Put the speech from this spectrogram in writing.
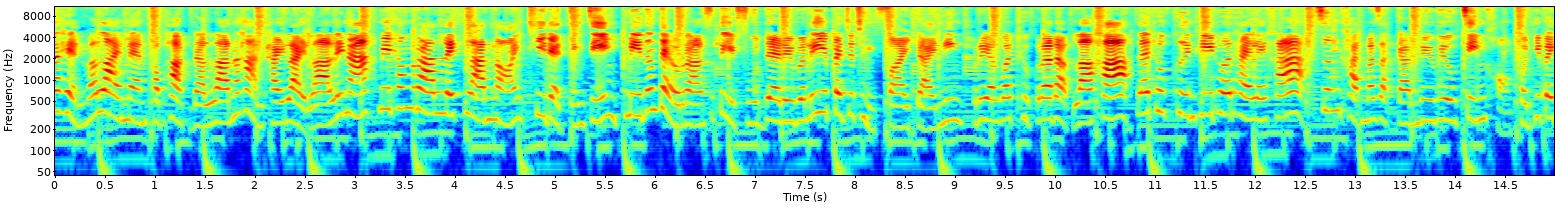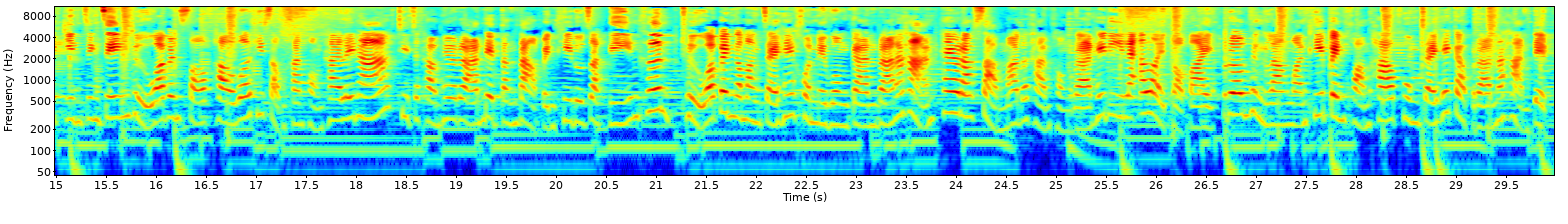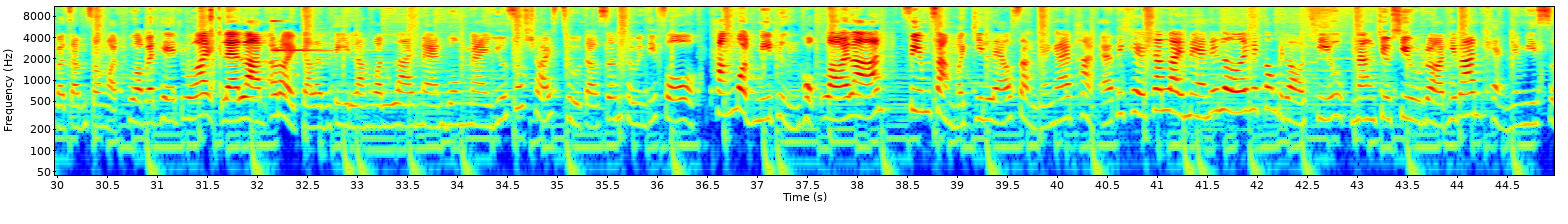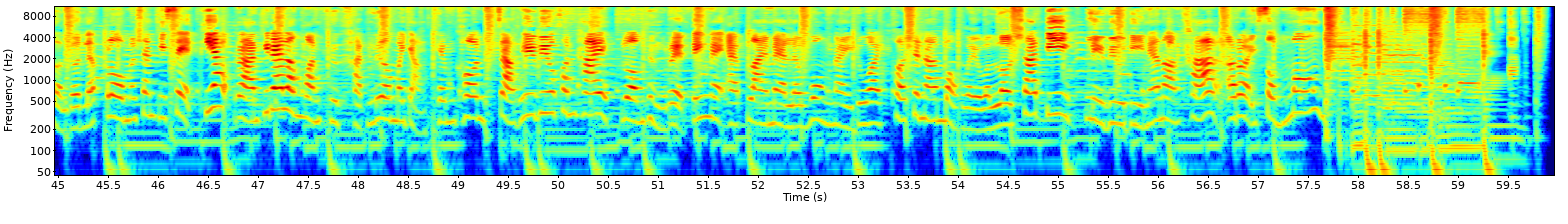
จะเห็นว่า Line Man เขาผักดันร้านอาหารไทยหลายร้านเลยนะ มีทั้งร้านเล็กร้านน้อยทีเด็ดจริง ๆ มีตั้งแต่ร้านสตรีทฟู้ดเดลิเวอรี่ไปจนถึงไฟดิเนิ่งเรียกว่าทุกระดับราคาและทุกพื้นที่ทั่วไทยเลยค่ะ ซึ่งคัดมาจากการรีวิวจริงของคนที่ไปกินจริง ๆ ถือว่าเป็นซอฟต์พาวเวอร์ที่สำคัญของไทยเลยนะ ที่จะทำให้ร้านเด็ดต่างๆ เป็นที่รู้จักดียิ่งขึ้น ถือว่าเป็นกำลังใจให้คนในวงการร้านอาหาร ให้รักษามาตรฐานของร้านให้ดีและอร่อยต่อไป รวมถึงรางวัลที่เป็นความภาคภูมิใจให้กับร้านอาหารเด็ดประจำจังหวัดทั่วประเทศด้วย และร้านอร่อยการันตีรางวัล Line Man วงใน User Choice 2024 ทั้งหมดมีถึง 600ล้าน ฟิล์มสั่งมากินแล้วสั่งง่ายๆ ผ่านแอปพลิเคชัน Line Man ได้เลย ไม่ต้องไปรอคิว นั่งชิวๆรอที่บ้านแถมยังมีส่วนลดและโปรโมชั่นพิเศษเพียบร้านที่ได้รางวัลคือคัดเลือกมาอย่างเข้มข้น จากรีวิวคนไทย รวมถึงเรตติ้งในแอป Line Man และวงในด้วย เพราะฉะนั้นบอกเลยว่ารสชาติดี รีวิวดีแน่นอนค่ะ อร่อยสมมง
